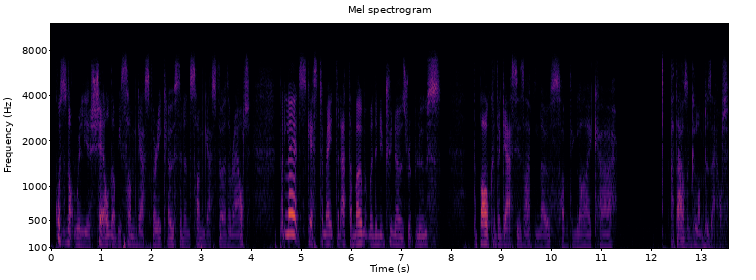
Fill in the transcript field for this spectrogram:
Of course, it's not really a shell. There'll be some gas very close in and some gas further out. But let's guesstimate that at the moment when the neutrinos rip loose, the bulk of the gas is, I don't know, something like uh, a thousand kilometers out.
